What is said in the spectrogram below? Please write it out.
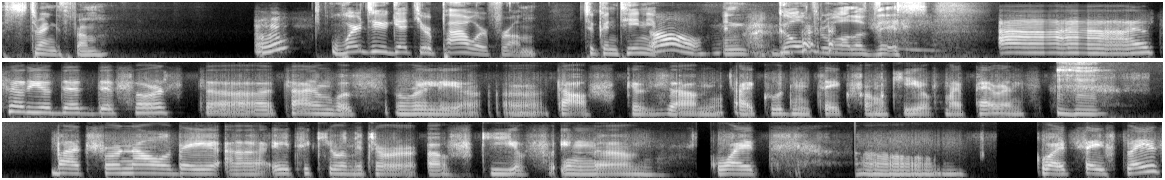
strength from? Hmm? Where do you get your power from to continue Oh. and go through all of this? Uh, I'll tell you that the first uh, time was really uh, uh, tough because um, I couldn't take from Kiev my parents. But for now, they uh, 80 kilometer of Kiev in um, quite um, quite safe place,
